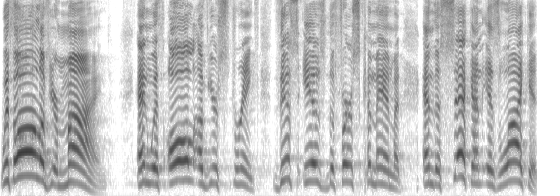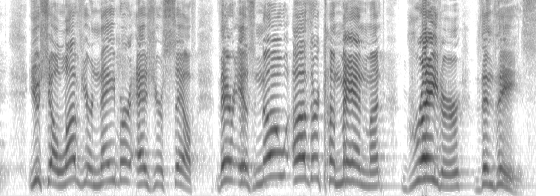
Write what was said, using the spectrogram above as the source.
with all of your mind, and with all of your strength. This is the first commandment. And the second is like it you shall love your neighbor as yourself. There is no other commandment greater than these.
